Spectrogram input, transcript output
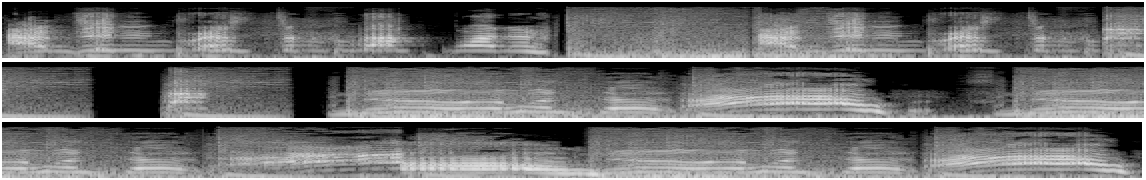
I didn't press the block button. I didn't press the. No, I want that. Ow! No, I want that. Ow! No, I want that. Ow!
